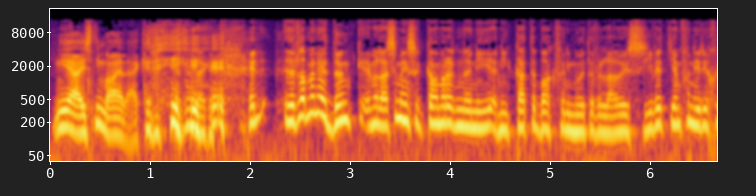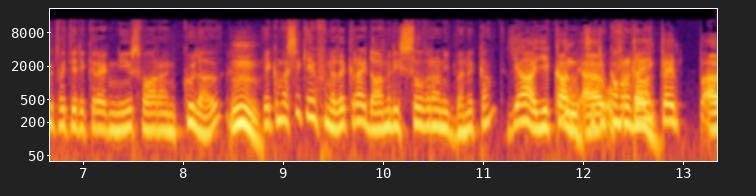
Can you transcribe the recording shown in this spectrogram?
nee, hy's nie baie lekker nie lekker. En dit laat my nou dink, en as mense kamera in die in die kattebak van die motor hou is, jy weet een van hierdie goed wat jy die kry nuursware in koelhou. Mm. Jy kan maar seker een van hulle kry daai met die silwer aan die binnekant. Ja, jy kan jou uh, of 'n klein klein uh,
